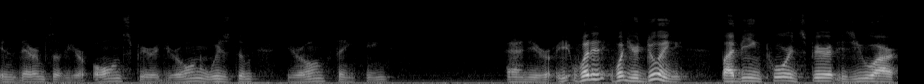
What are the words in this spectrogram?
in terms of your own spirit, your own wisdom, your own thinking, and your what it, what you're doing by being poor in spirit is you are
